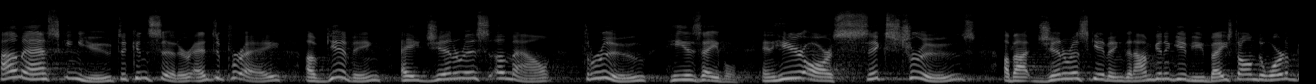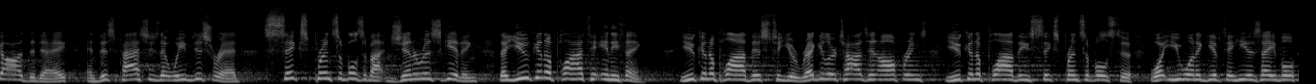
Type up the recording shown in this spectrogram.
I'm asking you to consider and to pray of giving a generous amount through He is able. And here are six truths about generous giving that I'm going to give you based on the Word of God today and this passage that we've just read. Six principles about generous giving that you can apply to anything. You can apply this to your regular tithes and offerings. You can apply these six principles to what you want to give to He is able.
